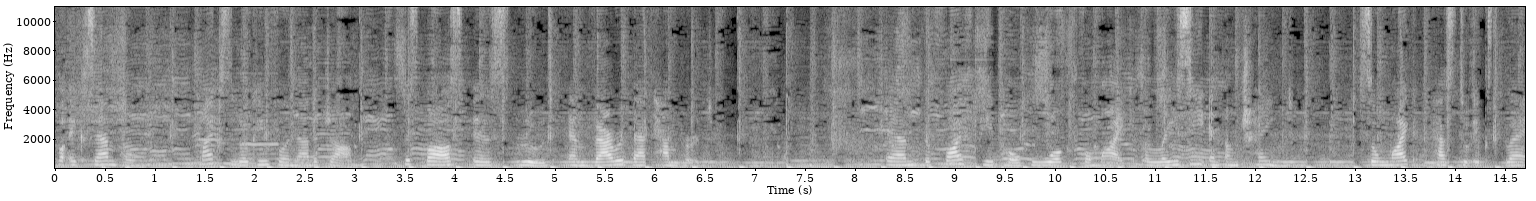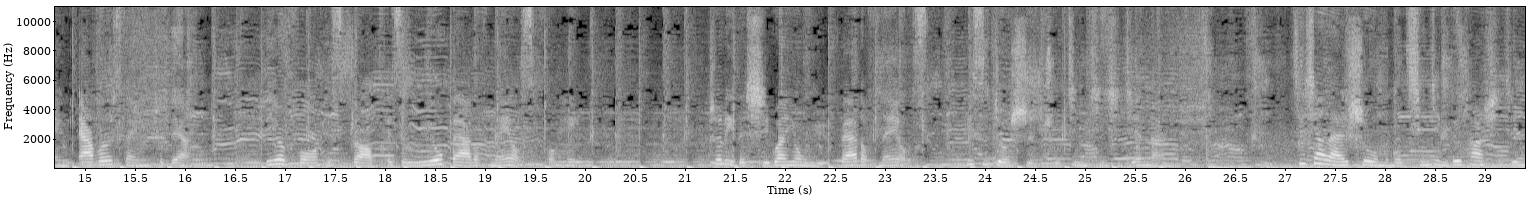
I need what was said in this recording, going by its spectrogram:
For example, Mike's looking for another job. His boss is rude and very bad-tempered. And the five people who work for Mike are lazy and untrained. So Mike has to explain everything to them. Therefore, his job is a real bed of nails for him. 这里的习惯用语 bed of nails 意思就是处境极其艰难。接下来是我们的情景对话时间。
